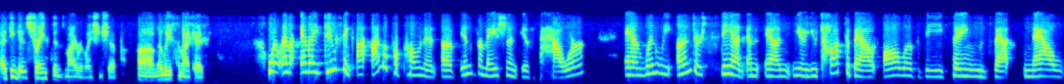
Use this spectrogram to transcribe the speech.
I think it strengthens my relationship, um, at least in my case. Well, and I- and I do think I, I'm a proponent of information is power, and when we understand and and you know you talked about all of the things that now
